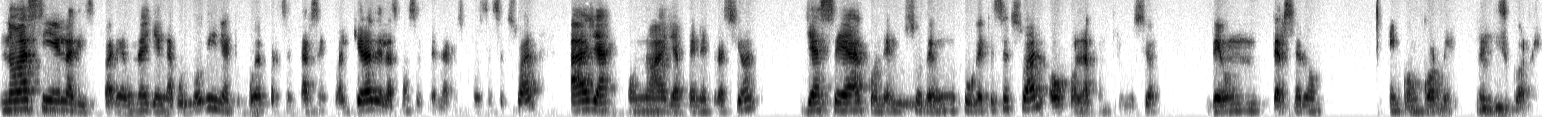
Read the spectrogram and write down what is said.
No así en la dispareunia y en la vulvodinia, que pueden presentarse en cualquiera de las fases de la respuesta sexual, haya o no haya penetración, ya sea con el uso de un juguete sexual o con la contribución de un tercero en concordia, en discordia.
